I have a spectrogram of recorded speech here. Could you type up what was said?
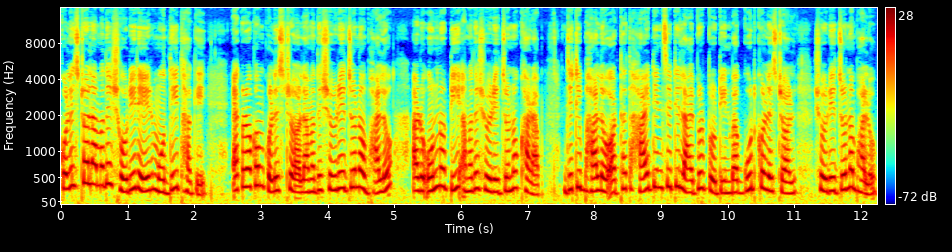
কোলেস্ট্রল আমাদের শরীরের মধ্যেই থাকে। একরকম কোলেস্ট্রল আমাদের শরীরের জন্য ভালো আর অন্যটি আমাদের শরীরের জন্য খারাপ। যেটি ভালো অর্থাৎ হাই ডেন্সিটি লাইপোপ্রোটিন বা গুড কোলেস্ট্রল শরীরের জন্য ভালো।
